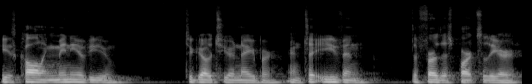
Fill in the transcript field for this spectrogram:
he is calling many of you to go to your neighbor and to even the furthest parts of the earth.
